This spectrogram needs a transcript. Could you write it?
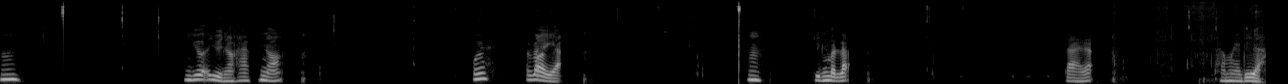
อืม เยอะอยู่นะคะพี่น้องอุ้ย อร่อยอะ อืม กินหมดละ ตายละทำไงดีอะ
